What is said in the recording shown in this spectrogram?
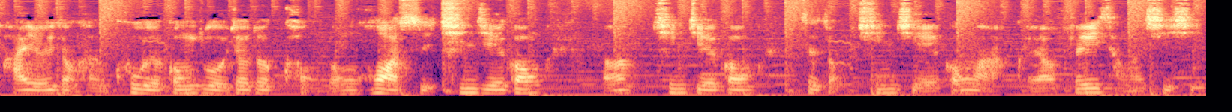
还有一种很酷的工作叫做恐龙化石清洁工。啊，清洁工这种清洁工啊，可要非常的细心，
